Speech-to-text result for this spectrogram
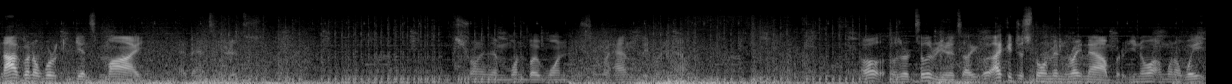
Not going to work against my advanced units. I'm destroying them one by one single-handedly right now. Oh, those artillery units. I, I could just storm in right now, but you know what? I'm going to wait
